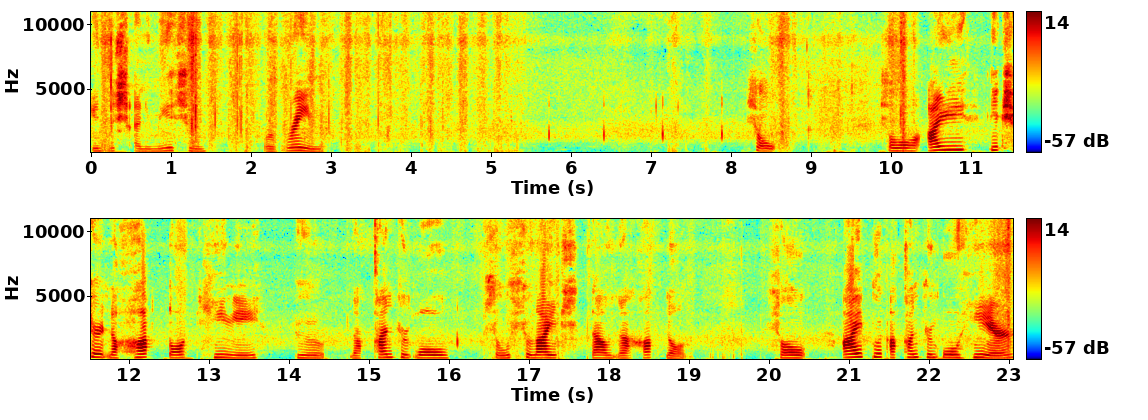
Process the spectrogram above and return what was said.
in this animation or frame. So, so I pictured the hot dog thingy to the comfortable so slides down the hot dog. So I put a comfortable here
